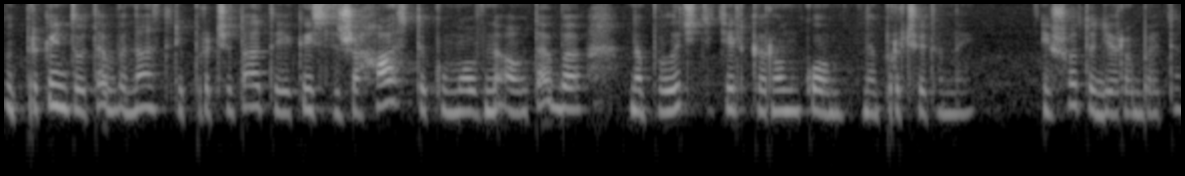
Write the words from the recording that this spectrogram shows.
от прикиньте, у тебе настрій прочитати якийсь жахастик, умовно, а у тебе на поличці тільки ромком не прочитаний. І що тоді робити?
